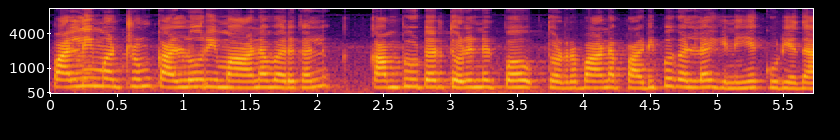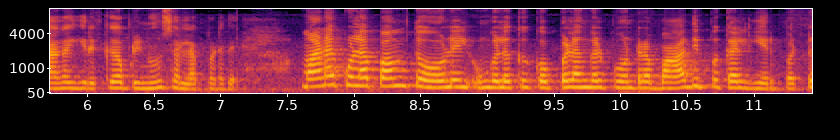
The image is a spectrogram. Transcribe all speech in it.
பள்ளி மற்றும் கல்லூரி மாணவர்கள் கம்ப்யூட்டர் தொழில்நுட்ப தொடர்பான படிப்புகளில் இணையக்கூடியதாக இருக்குது அப்படின்னும் சொல்லப்படுது. மனக்குழப்பம் தோளில் உங்களுக்கு கொப்பளங்கள் போன்ற பாதிப்புகள் ஏற்பட்டு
